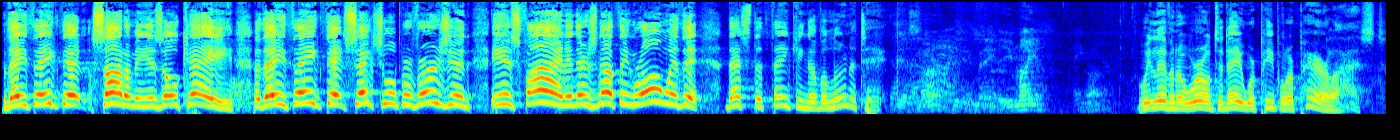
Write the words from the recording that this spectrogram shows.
They think that sodomy is okay. They think that sexual perversion is fine and there's nothing wrong with it. That's the thinking of a lunatic. We live in a world today where people are paralyzed.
